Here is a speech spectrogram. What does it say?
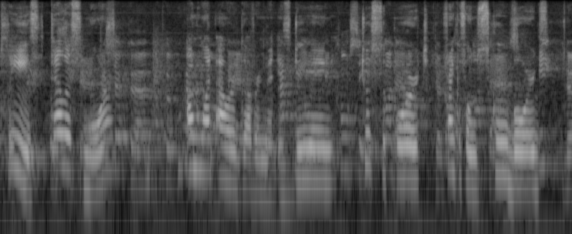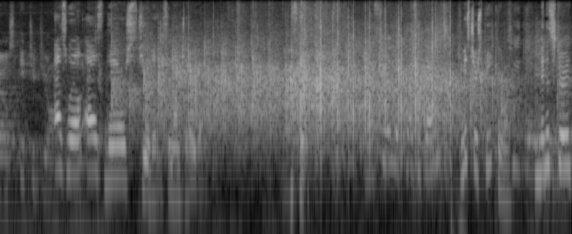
please tell us more on what our government is doing to support Francophone school boards as well as their students in Ontario? Monsieur le Président, Mr. Speaker, Minister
